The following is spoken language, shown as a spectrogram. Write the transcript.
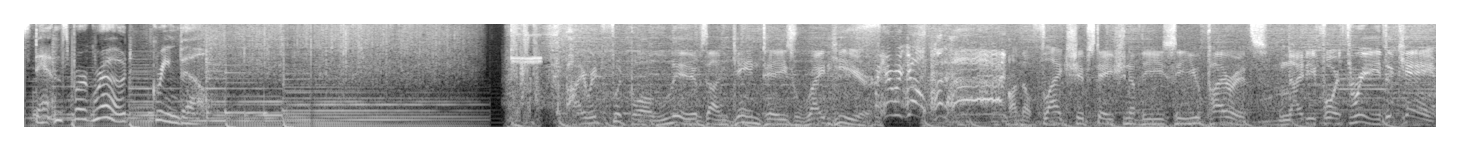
Stantonsburg Road, Greenville. Pirate football lives on game days right here. On the flagship station of the ECU Pirates, 94.3 The Game.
